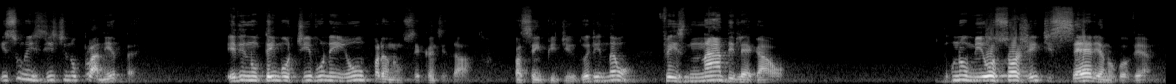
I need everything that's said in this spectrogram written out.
isso não existe no planeta. Ele não tem motivo nenhum para não ser candidato, para ser impedido. Ele não fez nada ilegal. Nomeou só gente séria no governo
